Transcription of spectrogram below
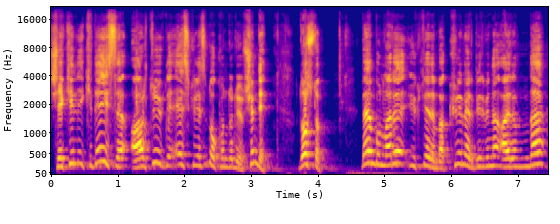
Şekil 2'de ise artı yüklü S küresi dokunduruluyor. Şimdi dostum ben bunları yükledim. Bak küreler birbirinden ayrıldığında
